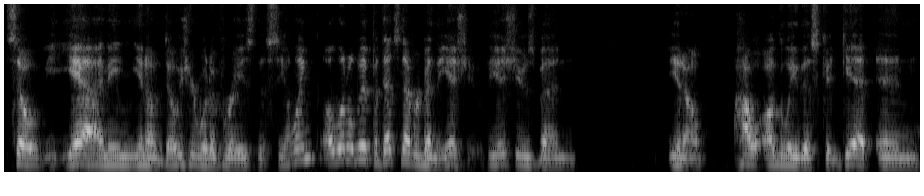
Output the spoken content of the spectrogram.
so yeah, I mean, you know, Dozier would have raised the ceiling a little bit, but that's never been the issue. The issue's been, you know, how ugly this could get, and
